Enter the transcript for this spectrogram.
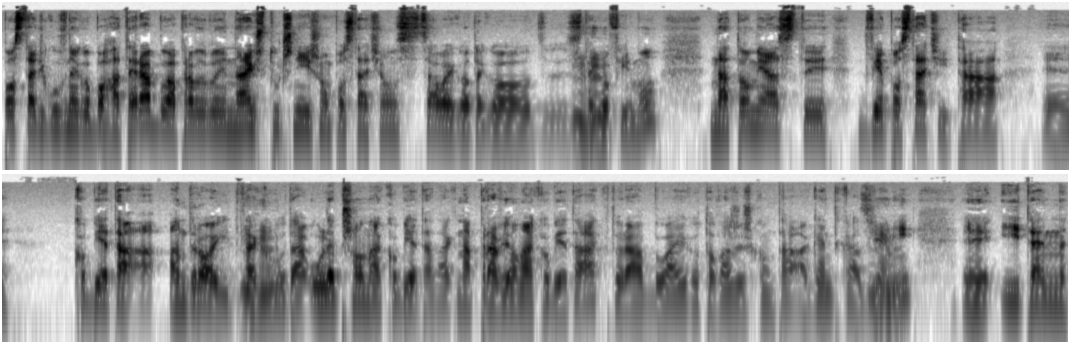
postać głównego bohatera była prawdopodobnie najsztuczniejszą postacią z całego tego, z Mhm. tego filmu. Natomiast y, dwie postaci, ta y, kobieta android, tak, Mhm. ta ulepszona kobieta, tak, naprawiona kobieta, która była jego towarzyszką, ta agentka z Mhm. Ziemi y, i ten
